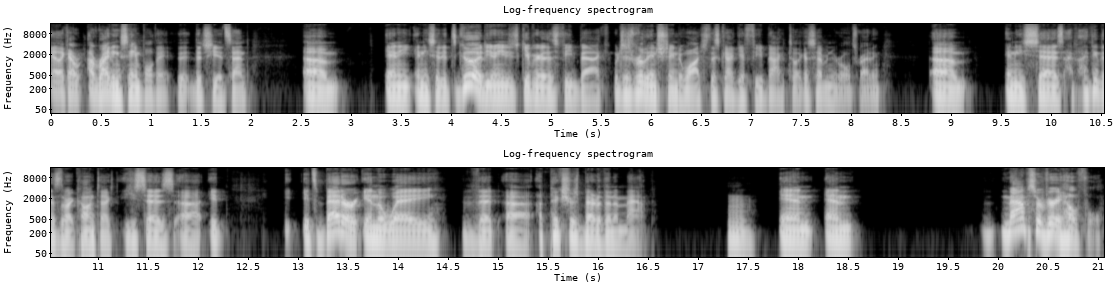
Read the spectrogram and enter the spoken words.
like a, a writing sample that, that she had sent. Um, and he and he said it's good. You know, just give her this feedback, which is really interesting to watch this guy give feedback to like a seven year old's writing. Um, and he says, I think that's the right context. He says uh, it it's better in the way that uh, a picture is better than a map, Hmm. and and maps are very helpful.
